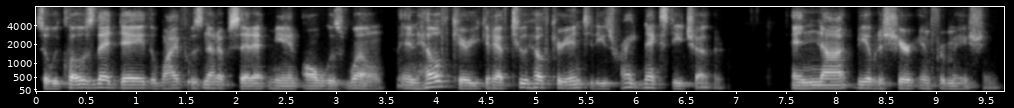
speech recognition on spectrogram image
So we closed that day. The wife was not upset at me and all was well. In healthcare, you could have two healthcare entities right next to each other and not be able to share information.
